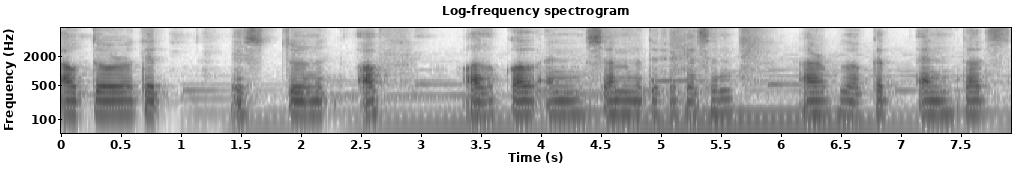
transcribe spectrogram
auto rotate is turned off, all call and some notification are blocked and touch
